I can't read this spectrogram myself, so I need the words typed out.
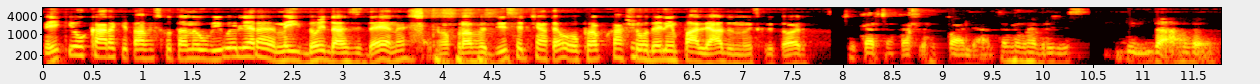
Meio que o cara que tava escutando o Will, ele era meio doido das ideias, né? Uma prova disso, ele tinha até o próprio cachorro dele empalhado no escritório. O cara tinha cachorro empalhado, eu me lembro disso. Bizarro, velho.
